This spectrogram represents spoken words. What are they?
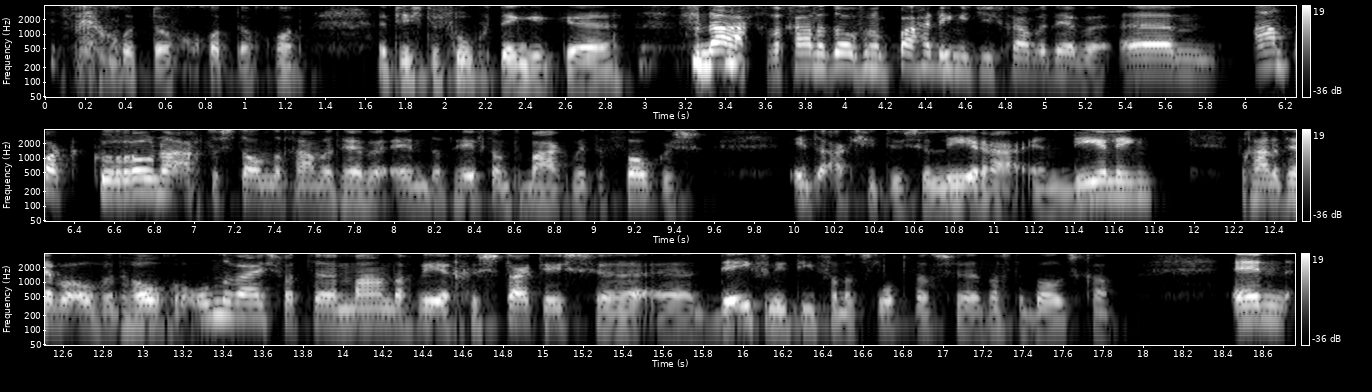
God, oh god, oh god. Het is te vroeg, denk ik. eh. Vandaag, we gaan het over een paar dingetjes gaan we het hebben. Ehm, aanpak corona-achterstanden gaan we het hebben. En dat heeft dan te maken met de focus interactie tussen leraar en leerling. We gaan het hebben over het hoger onderwijs, wat eh, maandag weer gestart is. Eh, definitief van het slot was, was de boodschap. En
